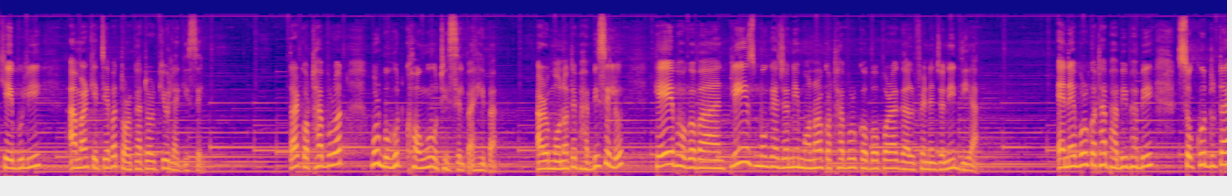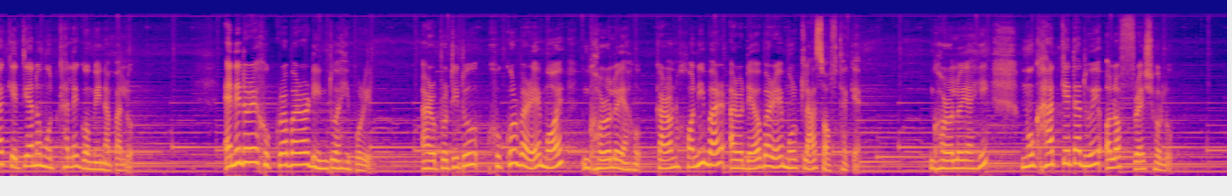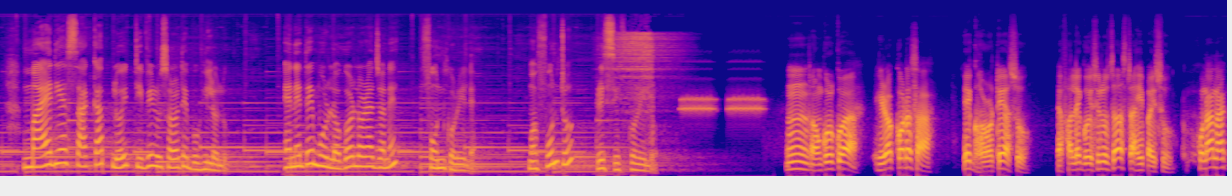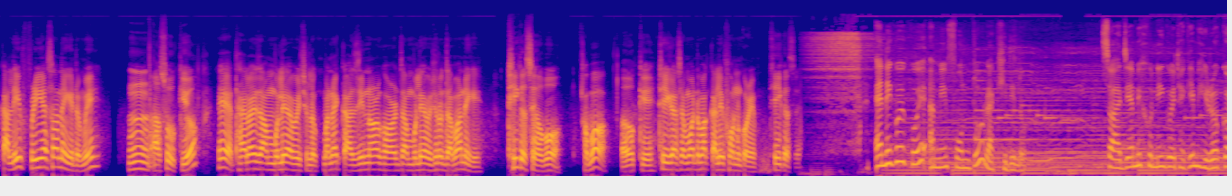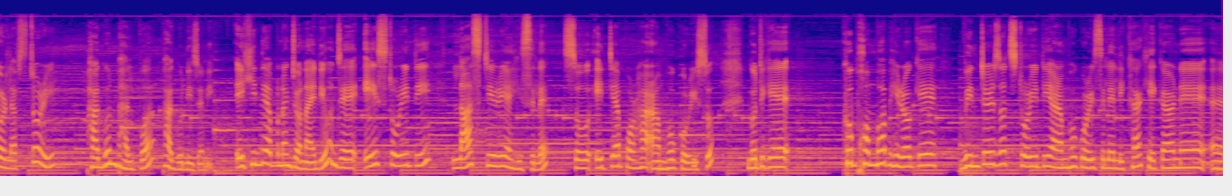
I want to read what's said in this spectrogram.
সেইবুলি আমাৰ কেতিয়াবা তৰ্কাতৰ্কিও লাগিছিল। তাৰ কথাবোৰত মোৰ বহুত খঙো উঠিছিল পাহিবা আৰু মনতে ভাবিছিলোঁ হে ভগৱান প্লিজ মোক এজনী মনৰ কথাবোৰ ক'ব পৰা গাৰ্লফ্ৰেণ্ড এজনী দিয়া। এনেবোৰ কথা ভাবি ভাবি চকু দুটা কেতিয়ানো মুঠ খালে গমেই নাপালোঁ। এনেদৰে শুক্ৰবাৰৰ দিনটো আহি পৰিল আৰু প্ৰতিটো শুকুৰবাৰে মই ঘৰলৈ আহোঁ কাৰণ শনিবাৰ আৰু দেওবাৰে মোৰ ক্লাছ অফ থাকে। ঘৰলৈ আহি মুখ হাতকেইটা ধুই অলপ ফ্ৰেছ হ'লোঁ। মায়ে দিয়া চাহকাপ লৈ টিভিৰ ওচৰতে বহি ল'লোঁ। এনেতে মোৰ লগৰ ল'ৰাজনে ফোন কৰিলে। মই ফোনটো ৰিচিভ কৰিলোঁ। অংকুৰ কোৱা হীৰক ক'ত আছা? এই ঘৰতে আছোঁ। এফালে গৈছিলোঁ জাষ্ট আহি পাইছোঁ। শুনা না কালি ফ্ৰী আছা নেকি তুমি? আছোঁ। কিয়? এই এঠাইলৈ যাম বুলি ভাবিছিলোঁ। মানে কাজিনৰ ঘৰত যাম বুলি ভাবিছিলোঁ। যাবা নেকি? ঠিক আছে হ'ব। হ'ব? অ'কে। ঠিক আছে মই তোমাক কালি ফোন কৰিম। ঠিক আছে। এনেকৈ কৈ আমি ফোনটো ৰাখি দিলোঁ। চ' আজি আমি শুনি গৈ থাকিম হীৰকৰ লাভ ষ্টৰী ফাগুন ভালপোৱা ফাগুনীজনী। এইখিনিতে আপোনাক জনাই দিওঁ যে এই ষ্টৰিটি লাষ্ট ইয়েৰে আহিছিলে। চ' এতিয়া পঢ়া আৰম্ভ কৰিছোঁ। গতিকে খুব সম্ভৱ হীৰকে উইণ্টাৰ্ছত ষ্টৰিটি আৰম্ভ কৰিছিলে লিখা সেইকাৰণে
